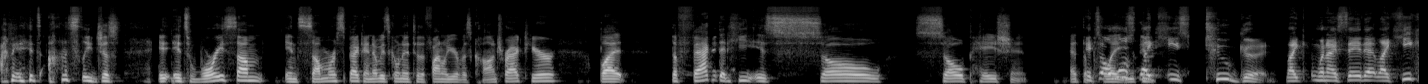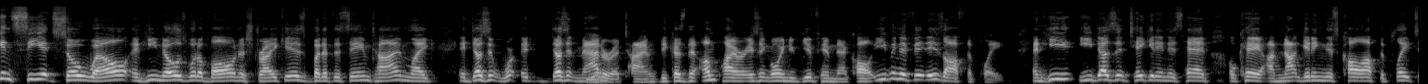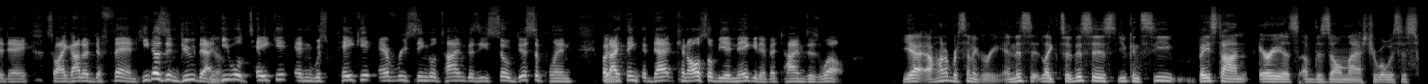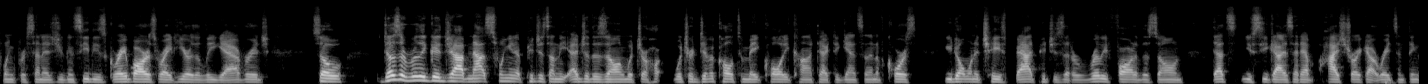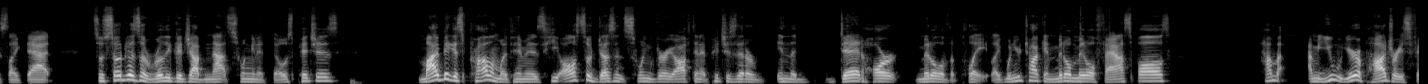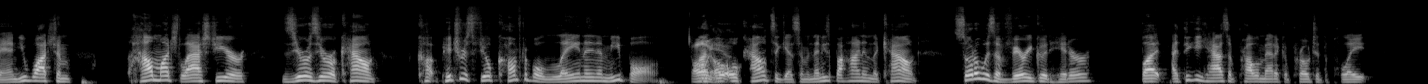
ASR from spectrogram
I mean, it's honestly just it, it's worrisome in some respect. I know he's going into the final year of his contract here, but the fact that he is so so patient at the it's plate. almost can... like he's too good. Like when I say that, like he can see it so well and he knows what a ball and a strike is, but at the same time, like it doesn't work. It doesn't matter yeah. at times because the umpire isn't going to give him that call, even if it is off the plate. And he he doesn't take it in his head. Okay, I'm not getting this call off the plate today, so I got to defend. He doesn't do that. Yeah. He will take it and was take it every single time because he's so disciplined. But yeah. I think that that can also be a negative at times as well. Yeah, 100% agree. And this is like, so this is, you can see based on areas of the zone last year, what was his swing percentage? You can see these gray bars right here, the league average. So does a really good job not swinging at pitches on the edge of the zone, which are which are difficult to make quality contact against. And then, of course, you don't want to chase bad pitches that are really far out of the zone. That's you see guys that have high strikeout rates and things like that. So so does a really good job not swinging at those pitches. My biggest problem with him is he also doesn't swing very often at pitches that are in the dead heart middle of the plate. Like when you're talking middle middle fastballs, how much? I mean, you you're a Padres fan. You watch him how much last year zero zero count. Pitchers feel comfortable laying in a meatball oh, on yeah. 0 counts against him, and then he's behind in the count. Soto is a very good hitter, but I think he has a problematic approach at the plate.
